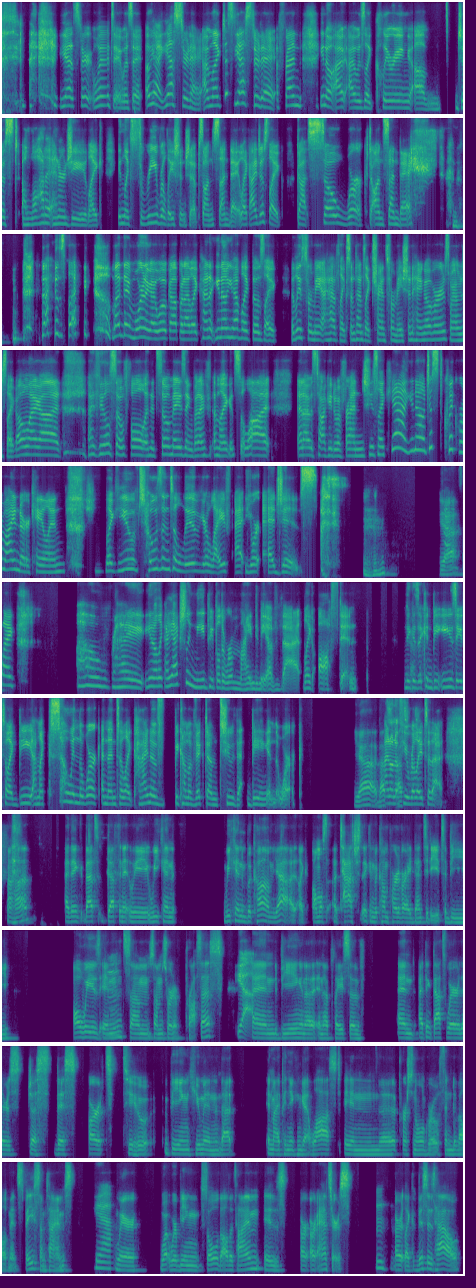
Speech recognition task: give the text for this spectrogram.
yesterday what day was it? Oh yeah yesterday. I'm like just yesterday. A friend you know i i was like clearing um just a lot of energy like in like three relationships on sunday. Like i just like got so worked on sunday that was like monday morning i woke up and i like kind of you know you have like those like at least for me, I have like sometimes like transformation hangovers where I'm just like, oh my God, I feel so full and it's so amazing. But I, I'm like, it's a lot. And I was talking to a friend. She's like, yeah, you know, just quick reminder, Cailin, like you have chosen to live your life at your edges. Mhm. Yeah was like, oh, right. You know, like I actually need people to remind me of that like often because it can be easy to like be, I'm like so in the work and then to like kind of become a victim to that being in the work. yeah that's I don't know if you relate to that. uh-huh i think that's definitely we can we can become yeah like almost attached it can become part of our identity to be always in some some sort of process Yeah. and being in a in a place of and i think that's where there's just this art to being human that in my opinion can get lost in the personal growth and development space sometimes yeah. where what we're being sold all the time is our, our answers Mhm. are like this is how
